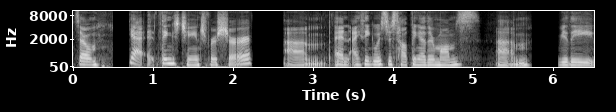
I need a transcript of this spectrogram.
So yeah, things change for sure. Um, and I think it was just helping other moms um, really,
